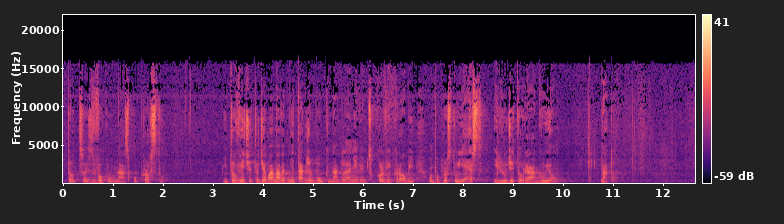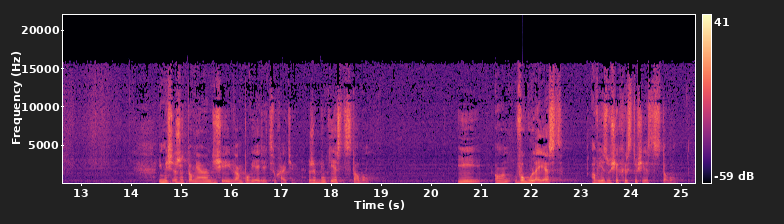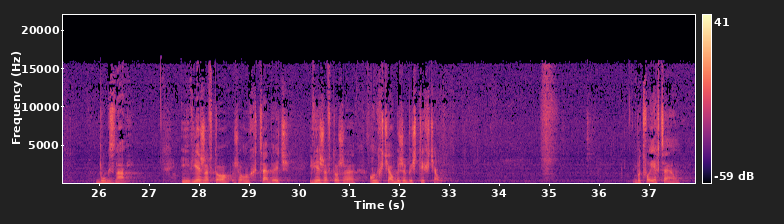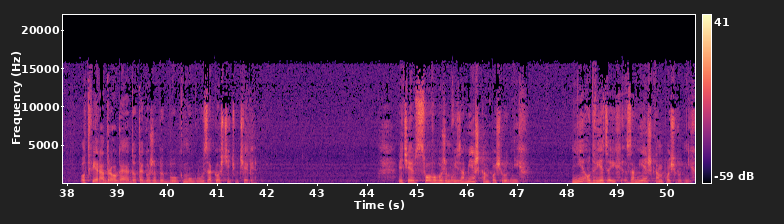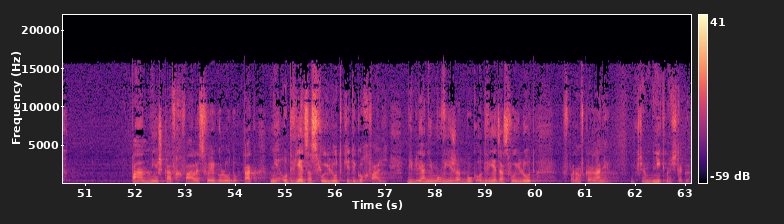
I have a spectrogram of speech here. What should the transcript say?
to, co jest wokół nas po prostu. I to wiecie, to działa nawet nie tak, że Bóg nagle, nie wiem, cokolwiek robi. On po prostu jest i ludzie to reagują na to. I myślę, że to miałem dzisiaj Wam powiedzieć, słuchajcie, że Bóg jest z Tobą. I On w ogóle jest, a w Jezusie Chrystusie jest z Tobą. Bóg z nami. I wierzę w to, że On chce być i wierzę w to, że On chciałby, żebyś Ty chciał. Bo Twoje chcę otwiera drogę do tego, żeby Bóg mógł zagościć u Ciebie. Wiecie, Słowo Boże mówi, zamieszkam pośród nich. Nie odwiedzę ich, zamieszkam pośród nich. Pan mieszka w chwale swojego ludu, tak? Nie odwiedza swój lud, kiedy go chwali. Biblia nie mówi, że Bóg odwiedza swój lud. Wpadam w kazanie. Chciałem uniknąć tego.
